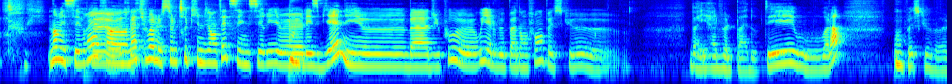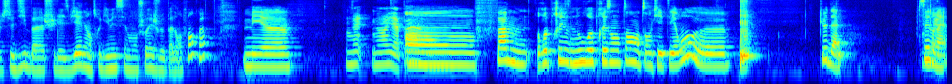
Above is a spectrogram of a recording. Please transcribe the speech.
non mais c'est vrai, enfin, là tu vois, le seul truc qui me vient en tête c'est une série euh, lesbienne et euh, bah du coup, euh, oui, elle veut pas d'enfants parce que bah elles veulent pas adopter ou voilà. Ou parce que bah, elle se dit bah je suis lesbienne et entre guillemets c'est mon choix et je veux pas d'enfants quoi. Mais Ouais, non, il n'y a pas. en femme repré- nous représentant en tant qu'hétéro, que dalle. C'est Ouais. vrai.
